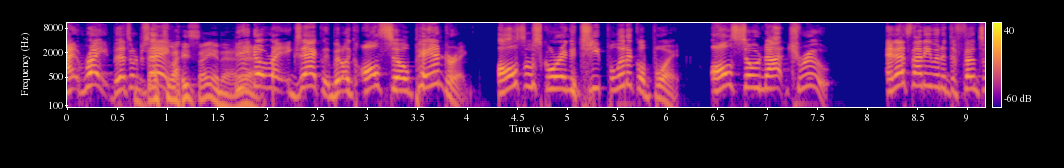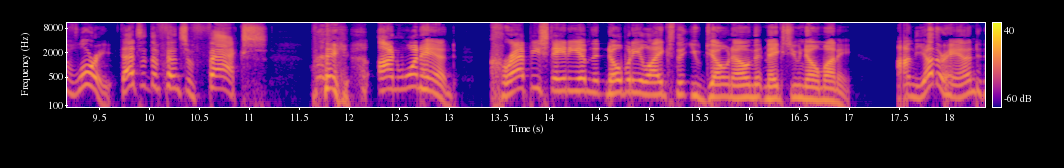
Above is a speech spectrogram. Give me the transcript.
I, right, but that's what I'm saying. That's why he's saying that. Yeah, yeah. No, right, exactly. But like also pandering, also scoring a cheap political point, also not true. And that's not even a defense of Lori. That's a defense of facts. Like, on one hand, crappy stadium that nobody likes that you don't own that makes you no money. On the other hand,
